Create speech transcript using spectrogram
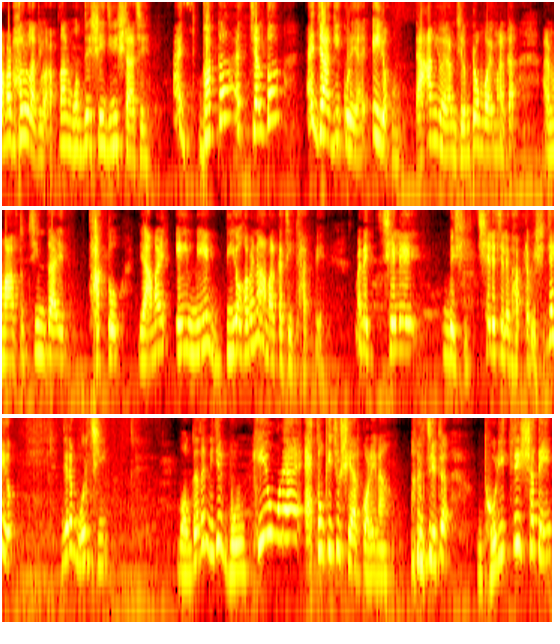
আমার ভালো লাগল। আপনার মধ্যে সেই জিনিসটা আছে। আর ভাবতা আর তো এই যা গিয়ে করে আয়, এইরকম। আমিও এরকম ছিলাম টম্বয় মার্কা। আর মা তো চিন্তায় থাকতো যে আমার এই মেয়ে বিয়ে হবে না আমার কাছেই থাকবে। মানে ছেলে বেশি, ছেলে ছেলে ভাবটা বেশি। যাই হোক, যেটা বলছি, বগদাদা নিজের বউকেও মনে হয় এত কিছু শেয়ার করে না। যেটা ধরিত্রীর সাথে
